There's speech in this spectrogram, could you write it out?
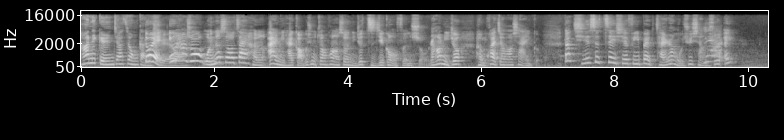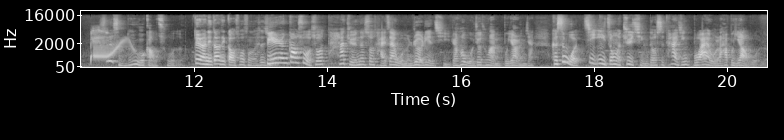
啊，你给人家这种感觉哦、对，因为他说我那时候在很爱你还搞不清楚状况的时候，你就直接跟我分手，然后你就很快交到下一个。但其实是这些 feedback 才让我去想说，哎、是不是什么因为我搞错了？对啊，你到底搞错什么事情？别人告诉我说，他觉得那时候还在我们热恋期，然后我就突然不要人家。可是我记忆中的剧情都是他已经不爱我了，他不要我了，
